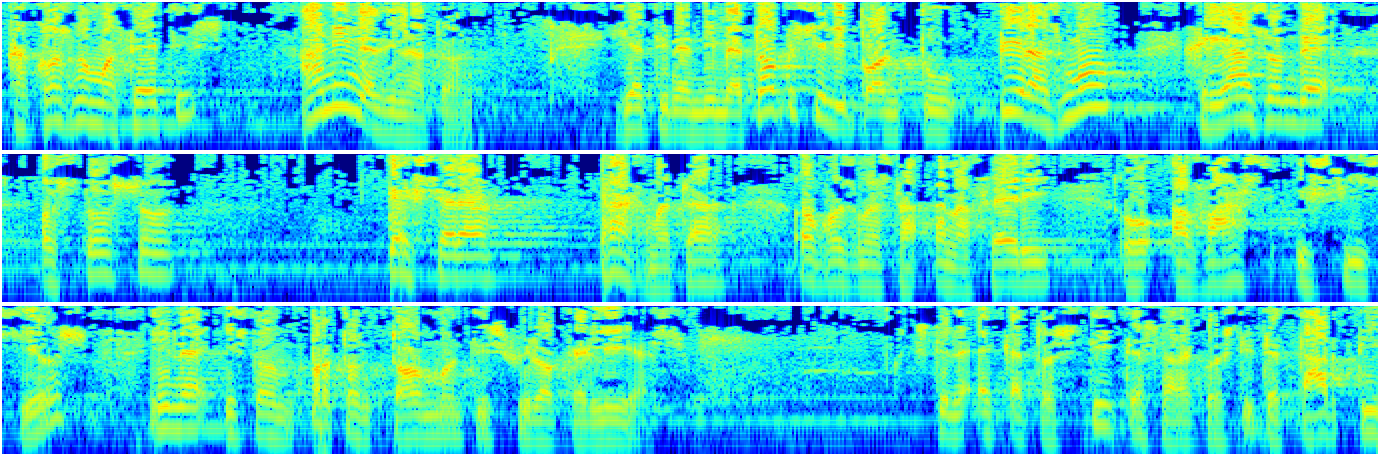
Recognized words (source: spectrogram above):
κακός νομοθέτης αν είναι δυνατόν. Για την αντιμετώπιση λοιπόν του πειρασμού χρειάζονται ωστόσο τέσσερα πράγματα όπως μας τα αναφέρει ο Αβάς Ισύχιος είναι στον πρώτον τόμο της Φιλοκαλίας στην 144η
